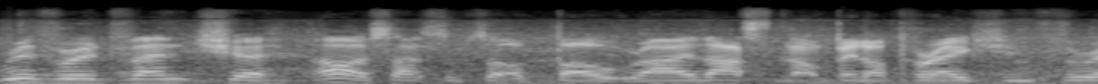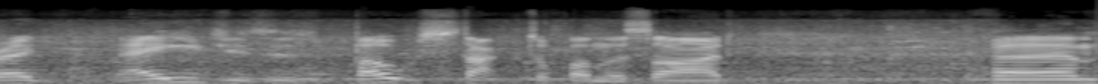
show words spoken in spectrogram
River Adventure. Oh, it's like some sort of boat ride. That's not been operation for ages. There's boats stacked up on the side. Um,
